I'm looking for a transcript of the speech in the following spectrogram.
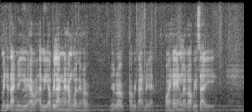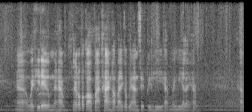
ไม่ใช่ตากอย่างนี้นะครับ อันนี้เอาไปล้างน้ำก่อนนะครับ แล้วก็เอาไปตากแดดพอแห้งแล้วก็ไปใส่เอ่อไว้ที่เดิมนะครับ แล้วก็ประกอบฝาข้างเข้าไปก็เป็นอันเสร็จพิธีครับ ไม่มีอะไรครับครับ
